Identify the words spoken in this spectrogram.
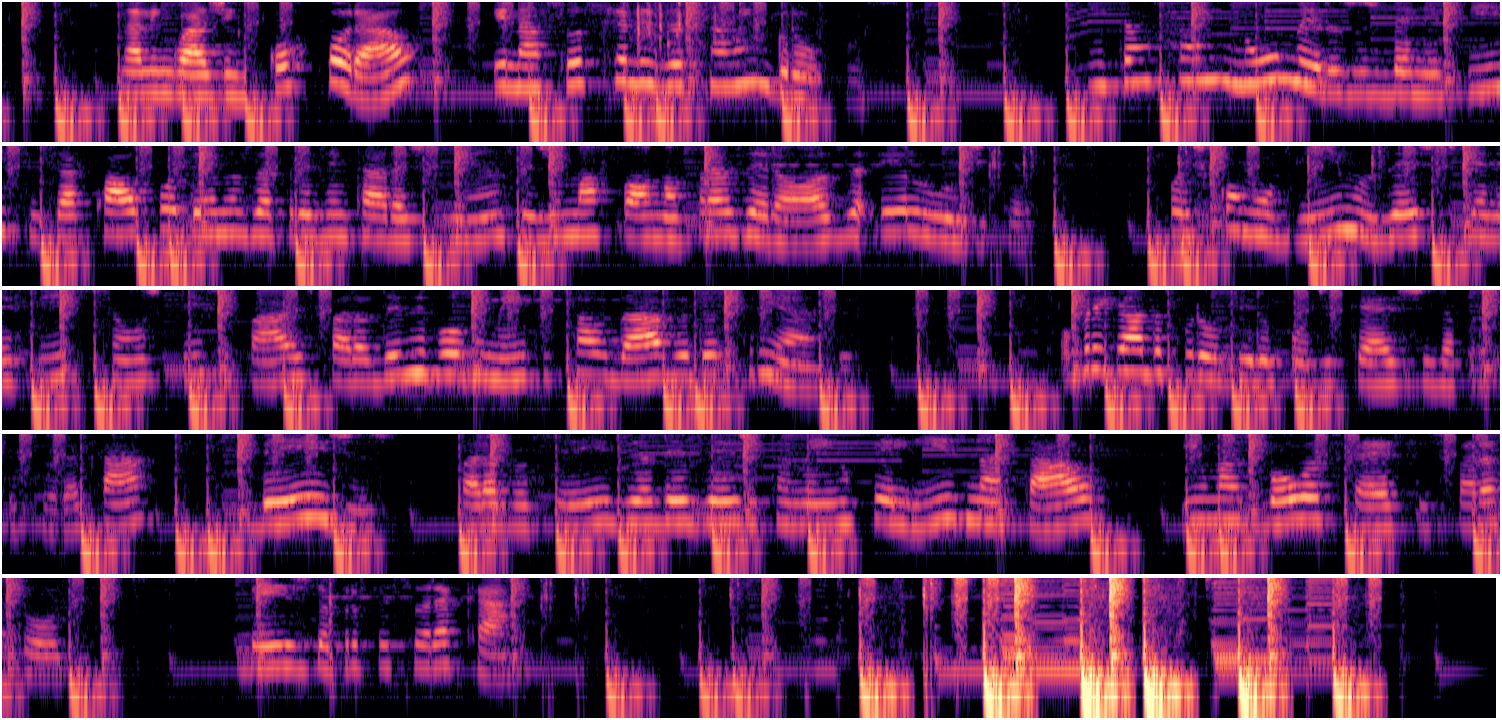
na linguagem corporal e na socialização em grupos. Então são inúmeros os benefícios a qual podemos apresentar às crianças de uma forma prazerosa e lúdica, pois como vimos, estes benefícios são os principais para o desenvolvimento saudável das crianças. Obrigada por ouvir o podcast da professora K. Beijos para vocês e eu desejo também um feliz Natal e umas boas festas para todos. Beijos da professora K.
